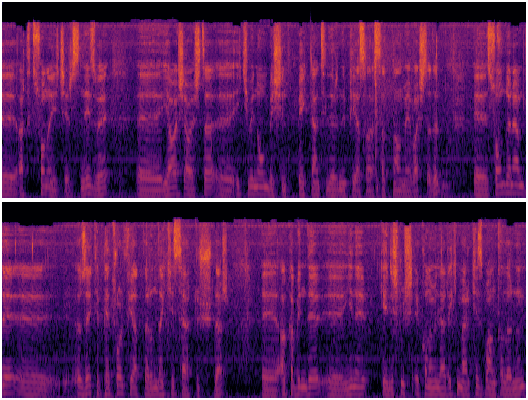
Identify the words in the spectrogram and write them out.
e, artık son ay içerisindeyiz ve e, yavaş yavaş da e, 2015'in beklentilerini piyasalar satın almaya başladı. E, son dönemde e, özellikle petrol fiyatlarındaki sert düşüşler, e, akabinde e, yine gelişmiş ekonomilerdeki merkez bankalarının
